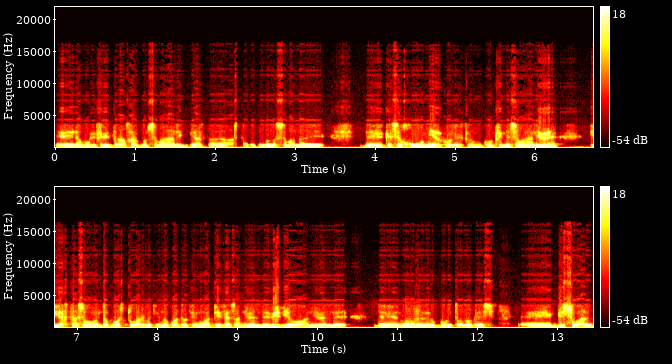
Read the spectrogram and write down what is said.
eh, era muy difícil trabajar con semana limpia hasta, hasta que tuvimos la semana de, que se jugó miércoles con, con, fin de semana libre. Y hasta ese momento pues tú vas metiendo cuatro o cinco matices a nivel de vídeo, a nivel de, de, bueno, de ver un poquito lo que es eh, visual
